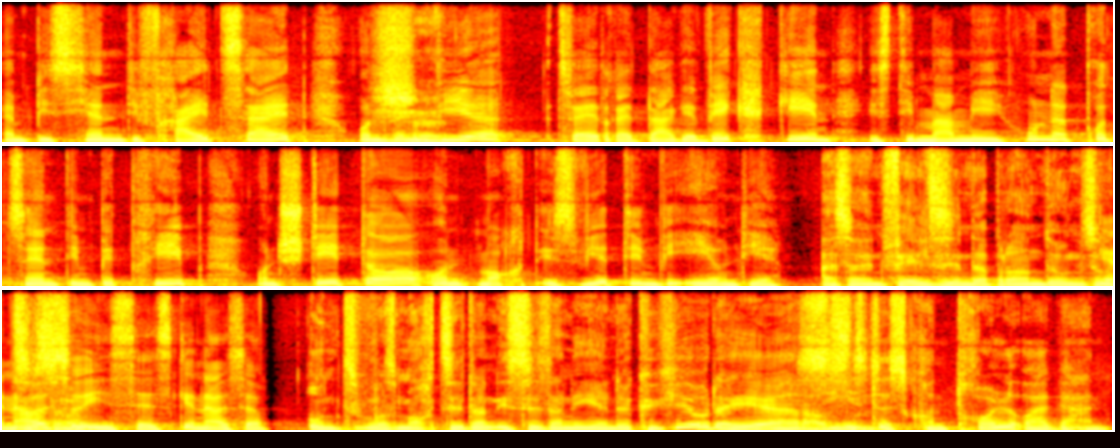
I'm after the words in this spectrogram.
ein bisschen die Freizeit. Und Schön. wenn wir zwei, drei Tage weggehen, ist die Mami 100 Prozent im Betrieb und steht da und macht, ist Wirtin wie eh und je. Also ein Fels in der Brandung sozusagen. Genau so ist es, genau so. Und was macht sie dann? Ist sie dann eher in der Küche oder eher draußen? Sie ist das Kontrollorgan.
